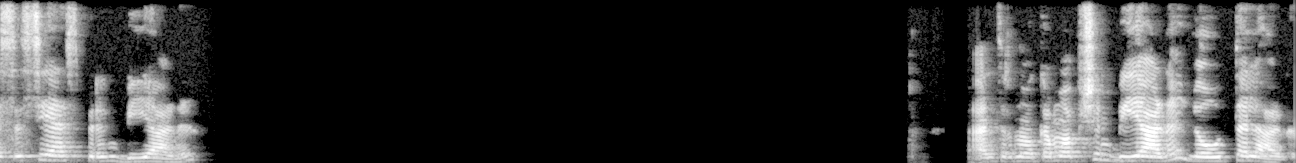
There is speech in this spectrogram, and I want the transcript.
S S C aspirant B ആണ്. ആൻസർ നോക്കാം. ഓപ്ഷൻ ബി ആണ് ലോത്തലാണ്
